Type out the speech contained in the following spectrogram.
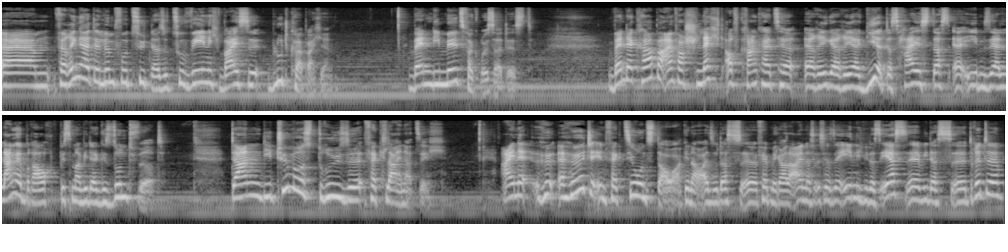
ähm, verringerte Lymphozyten, also zu wenig weiße Blutkörperchen, wenn die Milz vergrößert ist wenn der Körper einfach schlecht auf Krankheitserreger reagiert, das heißt, dass er eben sehr lange braucht, bis man wieder gesund wird, dann die Thymusdrüse verkleinert sich. Eine erhöhte Infektionsdauer, genau, also das äh, fällt mir gerade ein, das ist ja sehr ähnlich wie das erste, äh, wie das äh, dritte,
